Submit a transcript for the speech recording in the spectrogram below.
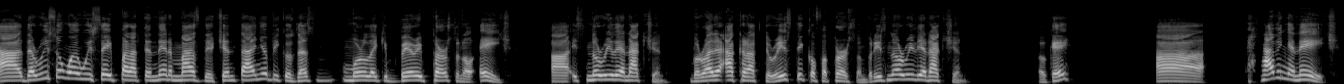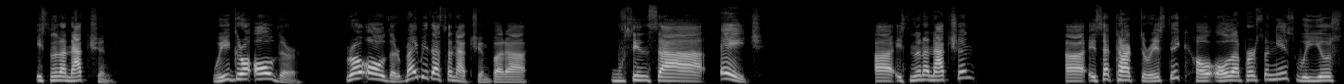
Uh, the reason why we say para tener más de 80 años because that's more like a very personal age. Uh, it's not really an action, but rather a characteristic of a person. But it's not really an action. Okay. Uh, having an age is not an action. We grow older, grow older. Maybe that's an action, but uh, since uh, age uh, is not an action, uh, it's a characteristic how old a person is. We use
